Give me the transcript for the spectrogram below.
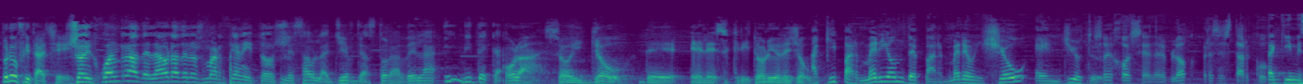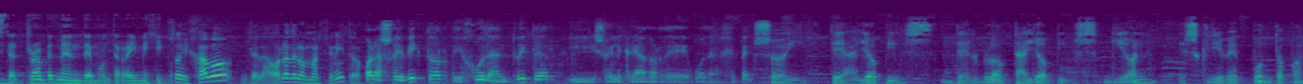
Profitachi. Soy Juanra de la Hora de los Marcianitos. Les habla Jeff de Astora de la Inditeca. Hola, soy Joe de El Escritorio de Joe. Aquí Parmerion de Parmerion Show en YouTube. Soy José del blog Press Star Cook. Aquí Mr. Trumpetman de Monterrey, México. Soy Javo de la Hora de los Marcianitos. Hola, soy Víctor de Juda en Twitter y soy el creador de Woden GP. Soy Teallopis del blog DtaLlopes-escribe.com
